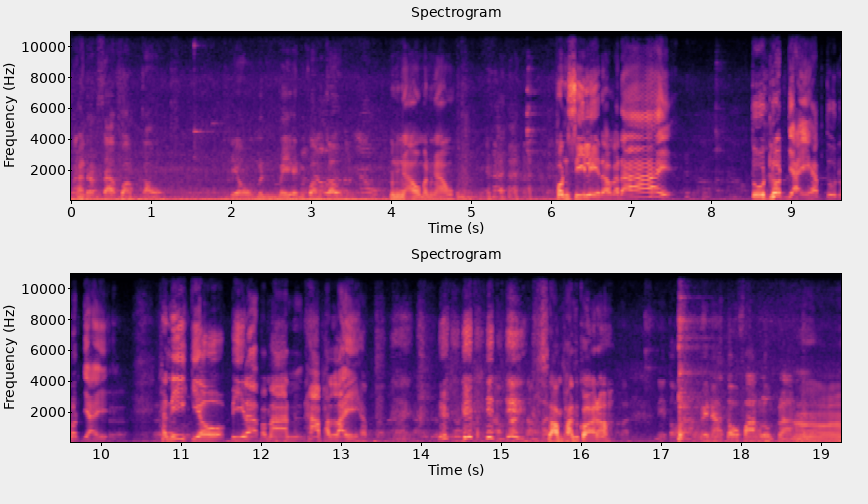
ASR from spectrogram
มันรักษาความเก่า เดี๋ยวมันไม่เห็นความเก่ามันมันเงา มันเงา พ่นสีเลดเอาก็ได้ ตูดรถใหญ่ครับ ตูดรถใหญ่ คันนี้เกี่ยวปีละประมาณ 5,000ไร่ครับ 3,000 กว่าเนาะนี่ต่อหางด้วยนะ ต่อฟางลงกลางอ๋ด้อวยนะ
